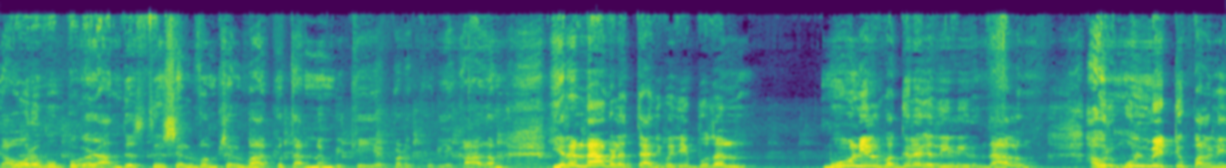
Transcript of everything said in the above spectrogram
கௌரவம் புகழ் அந்தஸ்து செல்வம் செல்வாக்கு தன்னம்பிக்கை ஏற்படக்கூடிய காலம். இரண்டாம் இடத்து அதிபதி புதன். மூணில் வக்ரகதியில் இருந்தாலும் அவர் முன்மீட்டு பலனை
